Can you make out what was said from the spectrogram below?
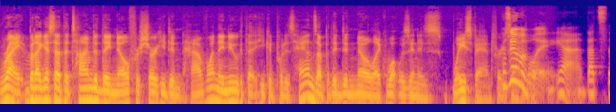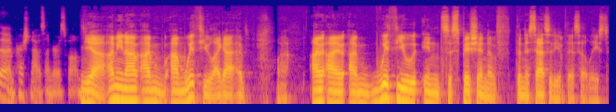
Right, but I guess at the time, did they know for sure he didn't have one? They knew that he could put his hands up, but they didn't know like what was in his waistband. For example. Presumably, yeah, that's the impression I was under as well. Yeah, I mean, I, I'm I'm with you. Like I, I, I, I I'm with you in suspicion of the necessity of this, at least.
